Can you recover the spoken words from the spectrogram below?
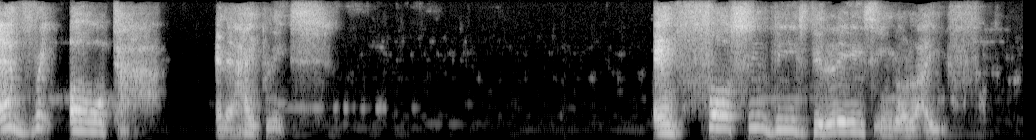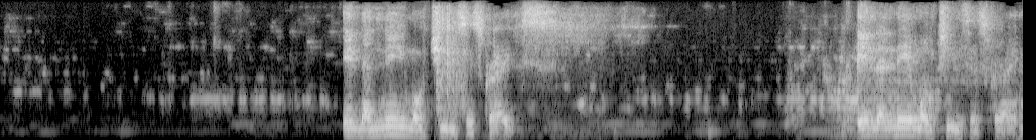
every altar and a high place. Enforcing these delays in your life. In the name of Jesus Christ. In the name of Jesus Christ.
